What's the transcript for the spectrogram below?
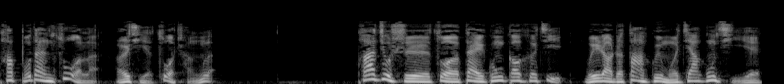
他不但做了，而且做成了。他就是做代工高科技，围绕着大规模加工企业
